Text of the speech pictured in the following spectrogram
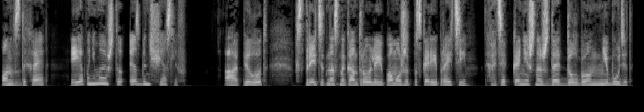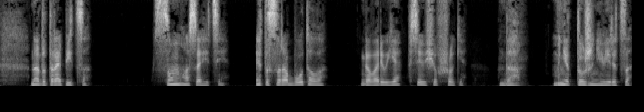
Он вздыхает, и я понимаю, что Эсбин счастлив. А пилот встретит нас на контроле и поможет поскорее пройти. Хотя, конечно, ждать долго он не будет. Надо торопиться. С ума сойти. Это сработало говорю я, все еще в шоке. Да, мне тоже не верится.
